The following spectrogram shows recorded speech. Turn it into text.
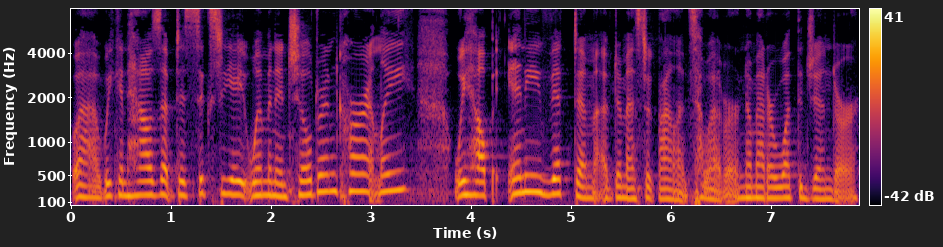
Uh, we can house up to 68 women and children currently. We help any victim of domestic violence, however, no matter what the gender.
